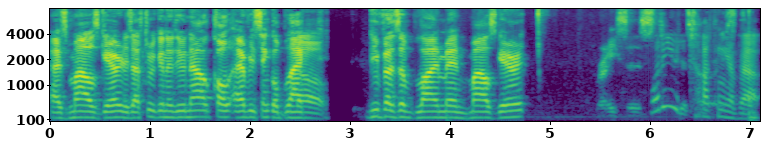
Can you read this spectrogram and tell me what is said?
as Myles Garrett? Is that what we're gonna do now? Call every single black no. defensive lineman Myles Garrett? Racist. What are you Just talking racist. about?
